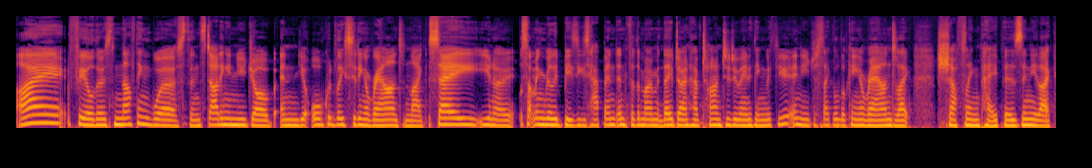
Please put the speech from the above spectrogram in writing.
I feel there's nothing worse than starting a new job and you're awkwardly sitting around and, like, say, you know, something really busy's happened and for the moment they don't have time to do anything with you and you're just like looking around, like shuffling papers and you're like,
